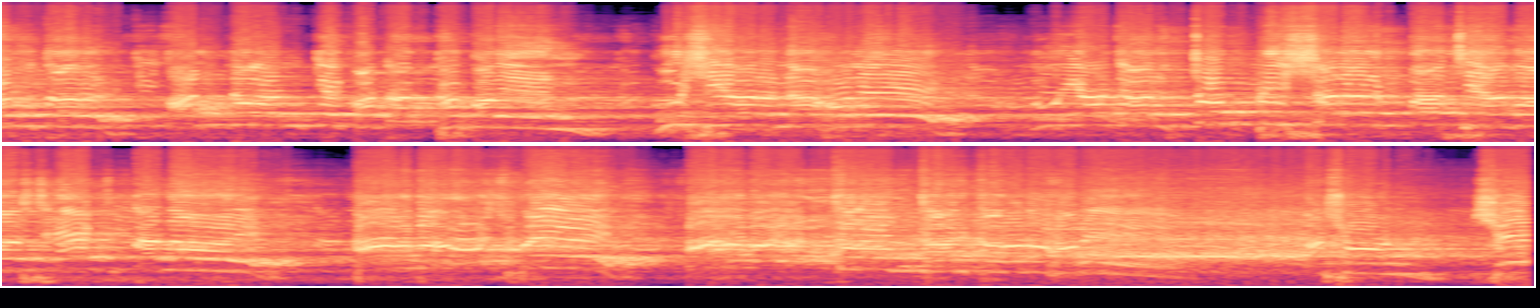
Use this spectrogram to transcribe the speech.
জনতার আন্দোলনকে কটাক্ষ করেন। হুঁশিয়ার না হলে দুই হাজার চব্বিশ সালের পাঁচই আগস্ট একটা নয় আন্দোলন হবে। সেই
